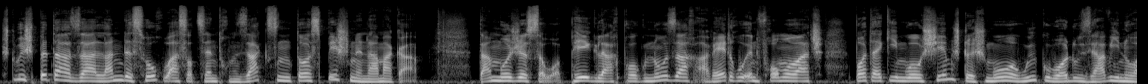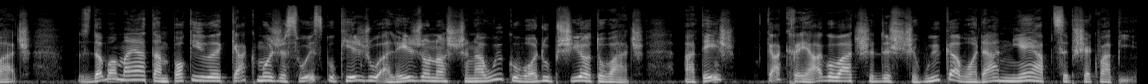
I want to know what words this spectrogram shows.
Sztuj pyta za Landeshochwasserzentrum Sachsen to spieszne namaka. Tam może so o peglach, prognozach a wedru informować, po takim wo všimštož moho wulku wodu zawinować. Zdobo maja tam pokiwy, jak może swojsku kieżu a leżoność na wulku wodu przygotować, a też jak reagować, gdyż się wulka woda nie japcy przekwapi.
